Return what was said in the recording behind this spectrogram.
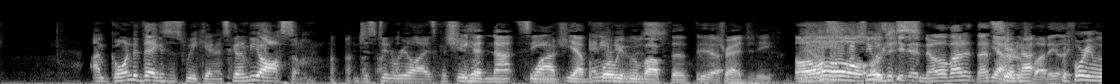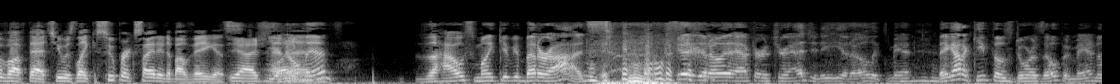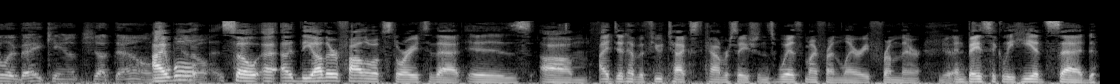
"I'm going to Vegas this weekend. It's going to be awesome." Just didn't realize because She had not seen watched yeah before we news. move off the, the Yeah. tragedy. Oh, oh She she was was. ex- she didn't know about it. That's Yeah. sort of Not- funny. Like, Before we move off that, she was like super excited about Vegas. Yeah, she's you like, know, man, the house might give you better odds. you know, after a tragedy, you know, like man, they got to keep those doors open. Mandalay Bay can't shut down. I you will. know. So uh, uh, the other follow-up story to that is, um, I did have a few text conversations with my friend Larry from there, Yeah. and basically he had said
